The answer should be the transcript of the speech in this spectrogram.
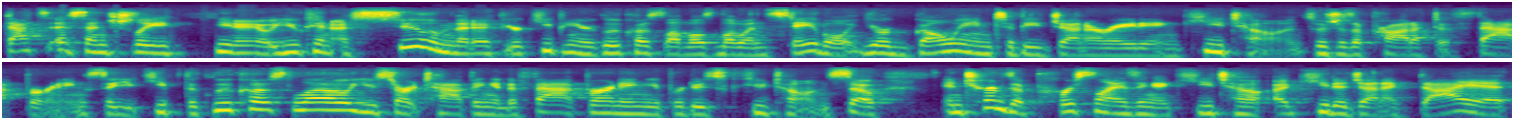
that's essentially, you know, you can assume that if you're keeping your glucose levels low and stable, you're going to be generating ketones, which is a product of fat burning. So you keep the glucose low, you start tapping into fat burning, you produce ketones. So in terms of personalizing a keto a ketogenic diet,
